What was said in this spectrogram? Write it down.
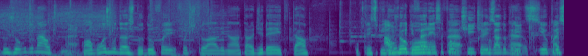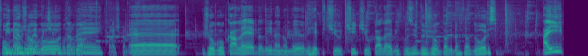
do jogo do Náutico, né? É. Com algumas mudanças. Dudu foi, foi titular ali na lateral direita e tal. O Crispim A não única jogou. diferença foi é, o Tite Cris- no lugar do é, Brits. e o Crispim não jogou o também. Náutico, praticamente. É, jogou o Caleb ali, né? No meio ele repetiu o Tite e o Caleb, inclusive do jogo da Libertadores. Aí,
